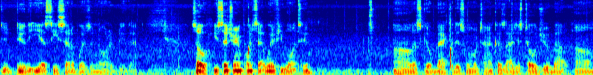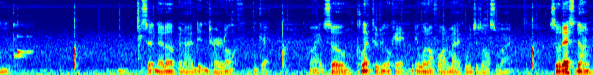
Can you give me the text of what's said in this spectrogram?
to do the ESC setup wizard in order to do that. So you set your endpoints that way if you want to. Uh, let's go back to this one more time because I just told you about um, setting that up and I didn't turn it off. Okay. All right. So collective. Okay. It went off automatically, which is awesome. All right. So that's done.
